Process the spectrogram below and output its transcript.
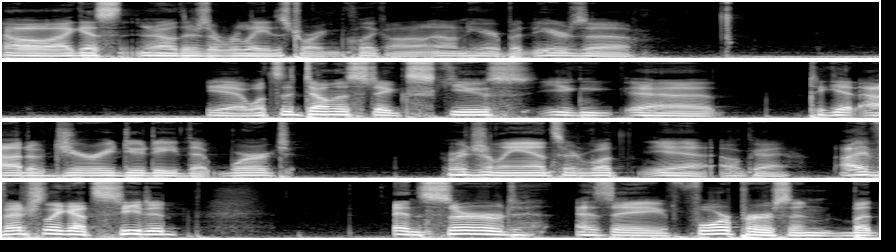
oh, I guess no. There's a related story I can click on on here, but here's a yeah. What's the dumbest excuse you can uh to get out of jury duty that worked? Originally answered what? Yeah, okay. I eventually got seated and served as a foreperson, but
